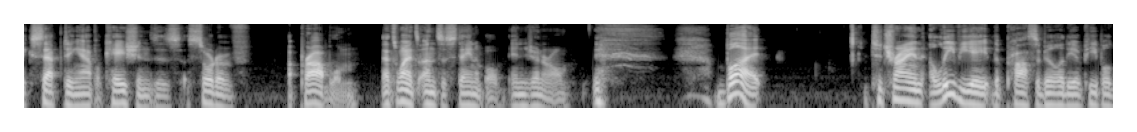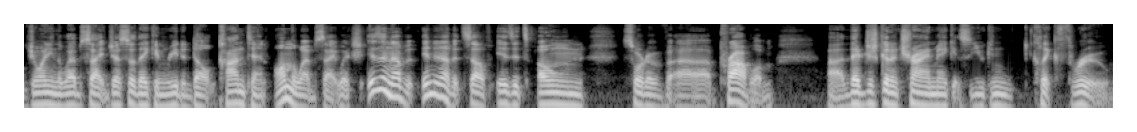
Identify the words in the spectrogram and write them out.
accepting applications is sort of a problem. That's why it's unsustainable in general. But to try and alleviate the possibility of people joining the website just so they can read adult content on the website, which isn't of in and of itself is its own sort of uh, problem. Uh, they're just going to try and make it so you can click through.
